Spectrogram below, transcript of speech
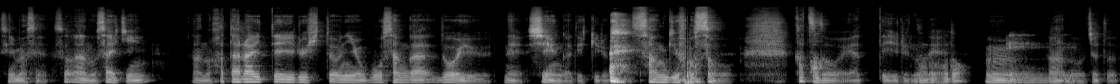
すいませんそあの最近あの働いている人にお坊さんがどういう、ね、支援ができるか産業層 活動をやっているのであのちょっと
